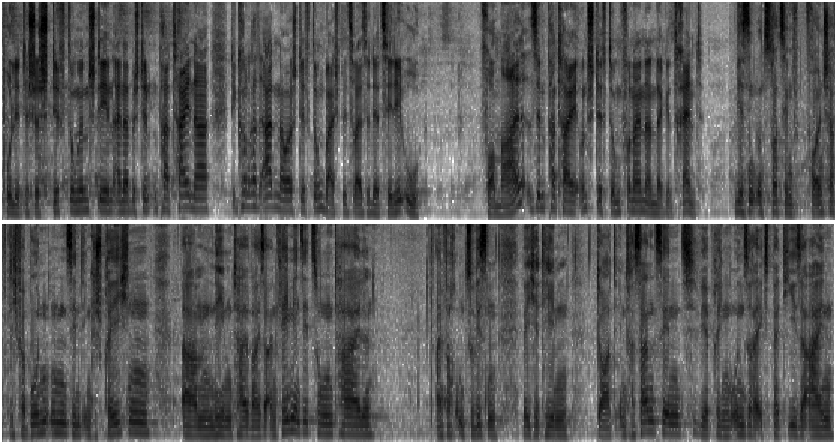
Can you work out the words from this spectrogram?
Politische Stiftungen stehen einer bestimmten Partei nah, die Konrad-Adenauer-Stiftung beispielsweise der CDU. Formal sind Partei und Stiftung voneinander getrennt. Wir sind uns trotzdem freundschaftlich verbunden, sind in Gesprächen, ähm, nehmen teilweise an Gremiensitzungen teil, einfach um zu wissen, welche Themen dort interessant sind. Wir bringen unsere Expertise ein.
